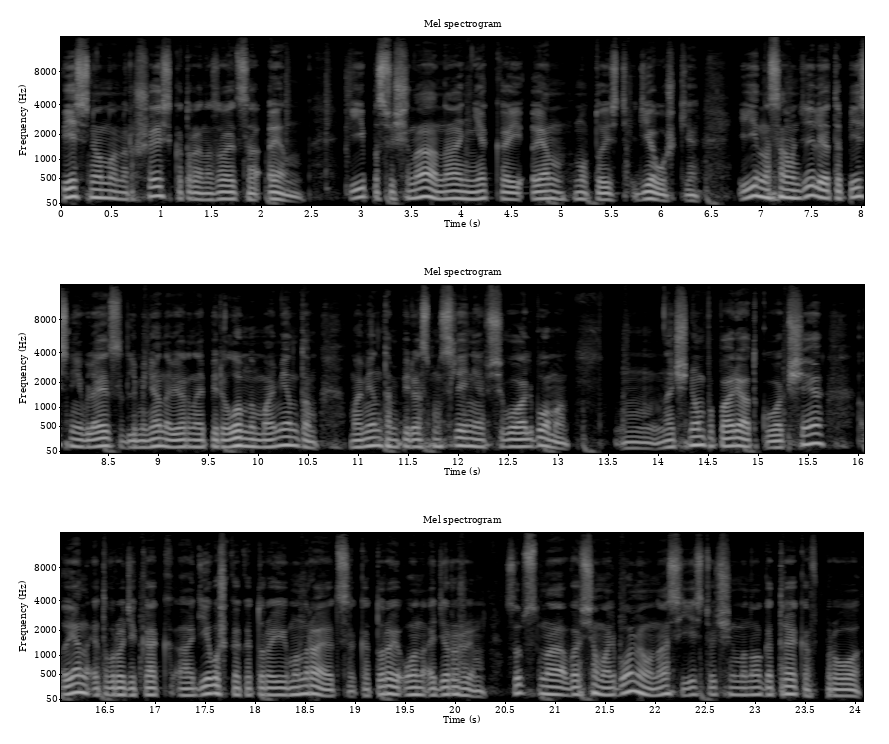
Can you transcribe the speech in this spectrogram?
песня номер шесть, которая называется «Н». И посвящена она некой Н, ну, то есть девушке. И на самом деле эта песня является для меня, наверное, переломным моментом, моментом переосмысления всего альбома. Начнем по порядку. Вообще, Н — это вроде как а, девушка, которая ему нравится, которой он одержим. Собственно, во всем альбоме у нас есть очень много треков про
